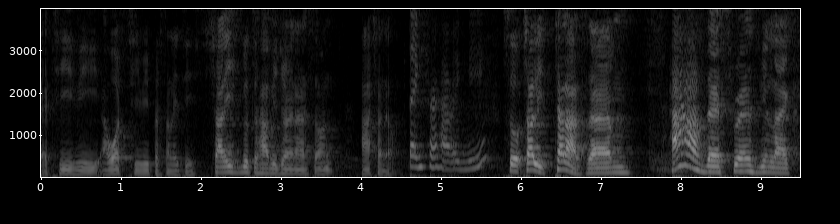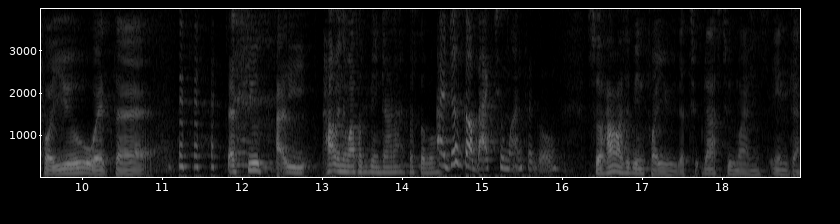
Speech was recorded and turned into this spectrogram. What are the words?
a TV, award TV personality. Shallie, good to have you join us on our channel. Thanks for having me. So, Shallie, tell us, um, how has the experience been like for you with, uh, let's few, uh, how many months have you been in Ghana, first of all? I just got back two months ago. So, how has it been for you the two, last two months in Ghana?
